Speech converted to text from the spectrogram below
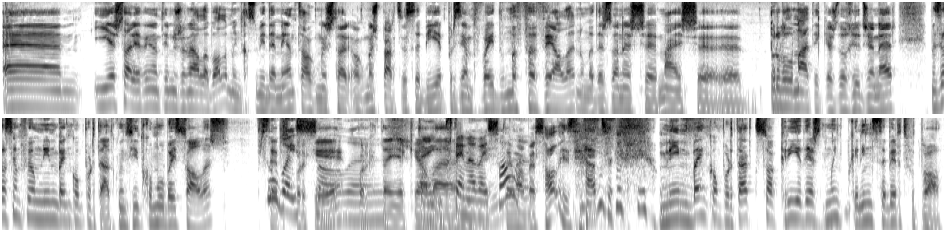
Ahm, e a história vem ontem no Jornal A Bola, muito resumidamente. Algumas, algumas partes eu sabia. Por exemplo, veio de uma favela, numa das zonas eh, mais eh, problemáticas do Rio de Janeiro. Mas ele sempre foi um menino bem comportado, conhecido como o Beisolas. Percebes O porquê? Porque tem Tem- aquela. porque tem uma beisola. Tem uma beisola, exato. um menino bem comportado que só queria desde muito pequenino saber de futebol.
